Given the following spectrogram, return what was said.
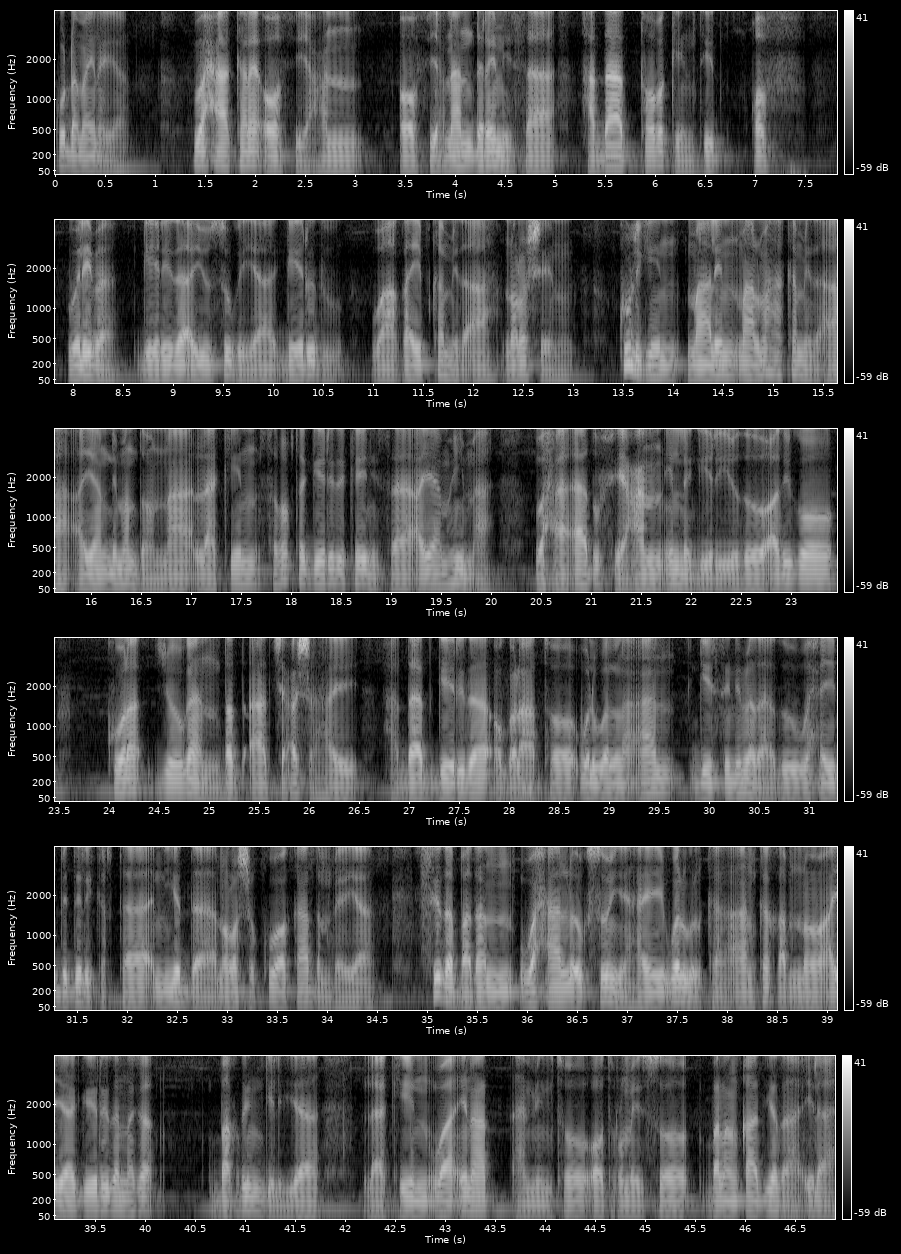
ku dhammaynaya. Waxaa kale oo fiican oo fiicnaan dareemeysaa haddaad toobo keentid qof weliba geerida ayuu sugayaa. Geeridu waa qeyb ka mid ah nolosheenu. Kulligiin maalin maalmaha ka mid ah ayaan dhiman doonaa laakiin sababta geerida keenaysa ayaa muhiim ah. Waxaa aada u fiican in la geeriyoodo adigoo kula joogaan dad aada jeceshahay haddaad geerida ogolaato walwal la'aan geesinimadaadu waxay bedeli kartaa niyadda nolosha kuwa kaa dambeeya. Sida badan waxaa la ogsoon yahay walwalka aan ka qabno ayaa geerida naga baqdin geliya laakiin waa inaad haminto ood rumayso ballanqaadyada ilaah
